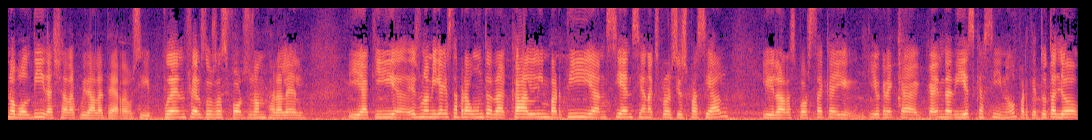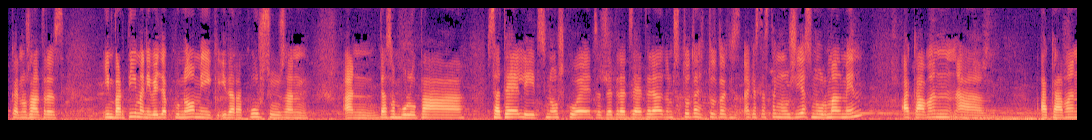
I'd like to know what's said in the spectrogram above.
no vol dir deixar de cuidar la Terra, o sigui, podem fer els dos esforços en paral·lel. I aquí és una mica aquesta pregunta de cal invertir en ciència, en exploració espacial, i la resposta que jo crec que, que hem de dir és que sí, no? perquè tot allò que nosaltres invertim a nivell econòmic i de recursos en, en desenvolupar satèl·lits, nous coets, etc etc, doncs totes, totes aquestes tecnologies normalment acaben, eh, acaben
